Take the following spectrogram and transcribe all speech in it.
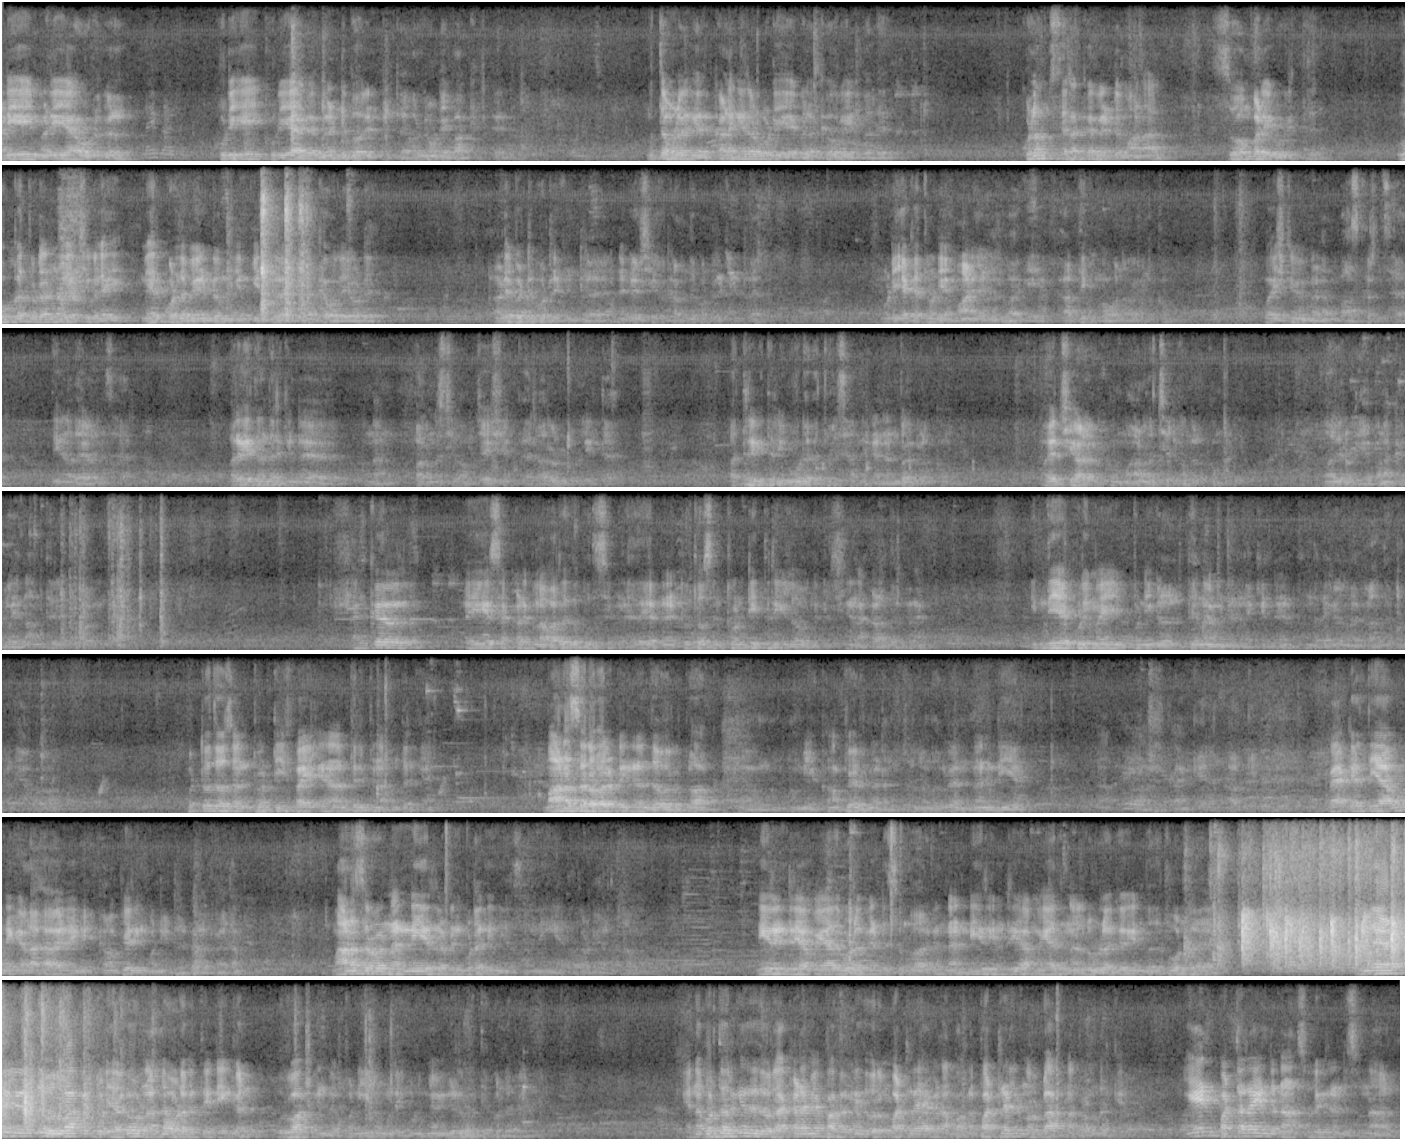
மடியை மடியா ஒழுகல் குடியை குடியாக வேண்டுபவர் என்கின்ற வல்லுடைய வாக்கிற்கு முத்தமிழறிஞர் கலைஞர் அவர்களுடைய விளக்க உரை என்பது குலம் சிறக்க வேண்டுமானால் சோம்பலை ஒழித்து ஊக்கத்துடன் முயற்சிகளை மேற்கொள்ள வேண்டும் என்கின்ற விளக்க உரையோடு நடைபெற்றுக் கொண்டிருக்கின்ற நிகழ்ச்சியில் கலந்து கொண்டிருக்கின்ற நம்முடைய இயக்கத்தினுடைய மாநில நிர்வாகி கார்த்திக் மோகன் அவர்களுக்கும் Vaishnavi madam Baskaran sir Deenadayalan sir வருகை தந்திருக்கின்ற நான் பரமசிவம் ஜெய்சங்கர் அருள் உள்ளிட்ட பத்திரிகை துறை ஊடகத்துறை சார்ந்த நண்பர்களுக்கும் பயிற்சியாளர்களுக்கும் மாணவ செல்வங்களுக்கும் அதனுடைய வணக்கங்களை நான் தெரிவித்துக் கொள்கின்றேன். சங்கர் ஐஏஎஸ் அகாடமியில் வர்றது புதுசு கிடையாது. ஏற்கனவே டூ தௌசண்ட் டுவெண்ட்டி த்ரீயில் ஒரு நிகழ்ச்சியில் நான் கலந்துருக்கிறேன். இந்திய குடிமை பணிகள் தினம் என்று நினைக்கின்றேன். அந்த நிகழ்வில் கலந்து இப்போ டூ தௌசண்ட் டுவெண்ட்டி ஃபைவ்லேயே நான் திருப்பி நான் வந்திருக்கேன். மானசரோவர் அப்படிங்கிற இந்த ஒரு பிளாக் அம்மிய காம்பியர் மேடம் சொல்லும்போது கூட நன்னீர் ஃபேக்கல்ட்டியாகவும் இன்றைக்கி அழகாக நீங்கள் காம்பியரிங் பண்ணிகிட்டு இருக்கிற மேடம். மானசரோவர் நன்னீர் அப்படின்னு கூட நீங்கள் சொன்னீங்க அதோடைய அர்த்தம். நீரின்றி அமையாத உலகு என்று சொல்வார்கள். நன்னீரின்றி அமையாது நல் உலகு என்பது போன்ற இந்த இடத்திலிருந்து உருவாக்கக்கூடியதாக ஒரு நல்ல உலகத்தை நீங்கள் உருவாக்குகின்ற பணியில் உங்களை முழுமையாக ஈடுபடுத்திக் கொள்ள வேண்டும். என்னை பொறுத்த வரைக்கும் இது ஒரு அகாடமியாக பார்க்கறது இது ஒரு பட்டறையாக நான் பார்க்குறேன். பட்டறையில் ஒரு பிளாக் நான் தொடர்ந்துருக்கேன் ஏன் பட்டறை என்று நான் சொல்லுகிறேன் என்று சொன்னால்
